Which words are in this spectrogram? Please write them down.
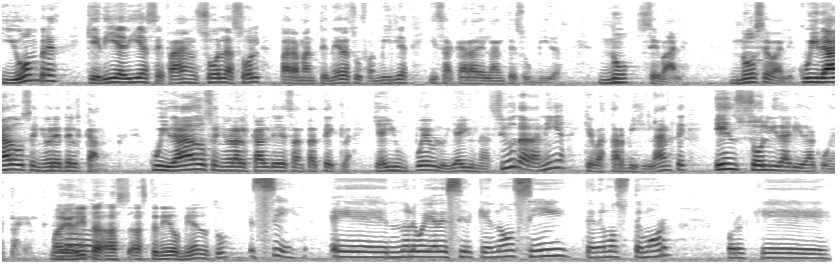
y hombres que día a día se fajan sol a sol para mantener a sus familias y sacar adelante sus vidas. No se vale, no se vale. Cuidado, señores del CAN. Cuidado, señor alcalde de Santa Tecla, que hay un pueblo y hay una ciudadanía que va a estar vigilante en solidaridad con esta gente. Margarita, ¿has, tenido miedo tú? Sí, eh, no le voy a decir que no, sí, tenemos temor porque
